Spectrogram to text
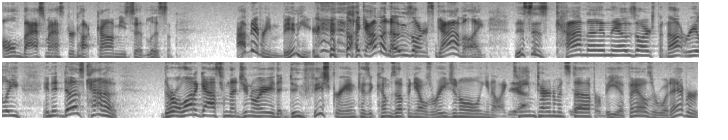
on Bassmaster.com. You said, "Listen, I've never even been here. like I'm an Ozarks guy, but like this is kind of in the Ozarks, but not really. And it does kind of. There are a lot of guys from that general area that do fish grand because it comes up in y'all's regional, you know, like Yeah. team tournament stuff or BFLs or whatever.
